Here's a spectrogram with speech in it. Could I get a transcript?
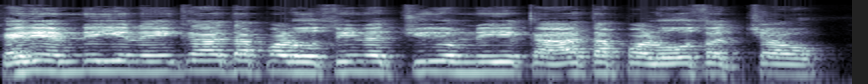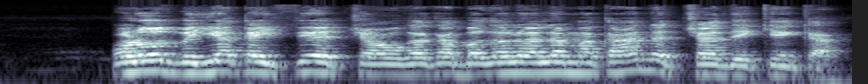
कह रहे, हमने ये नहीं कहा था पड़ोसिन अच्छी हो। हमने ये कहा था, पड़ोस अच्छा हो। पड़ोस भैया कैसे अच्छा होगा? का बगल वाला मकान अच्छा देखें का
